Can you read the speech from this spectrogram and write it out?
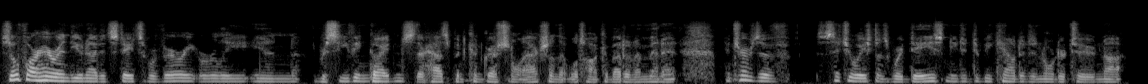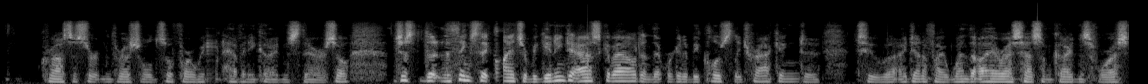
So far here in the United States, we're very early in receiving guidance. There has been congressional action that we'll talk about in a minute. In terms of situations where days needed to be counted in order to not cross a certain threshold. So far, we don't have any guidance there. So just the, the things that clients are beginning to ask about and that we're going to be closely tracking to, to uh, identify when the IRS has some guidance for us.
